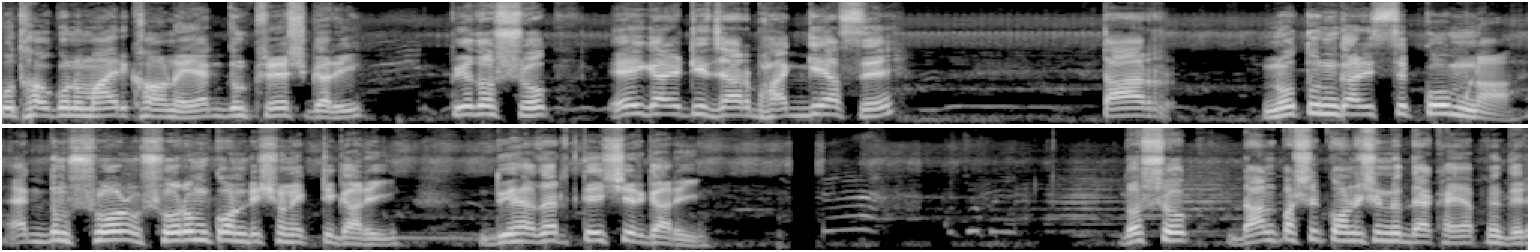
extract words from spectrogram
কোথাও কোনো মায়ের খাওয়া নেই, একদম ফ্রেশ গাড়ি। প্রিয় দর্শক, এই গাড়িটি যার ভাগ্যে আছে, তার নতুন গাড়ির চেয়ে কম না, একদম শোরুম কন্ডিশন একটি গাড়ি, দুই হাজার তেইশের গাড়ি। দর্শক, ডান পাশের কন্ডিশনে দেখায় আপনাদের।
